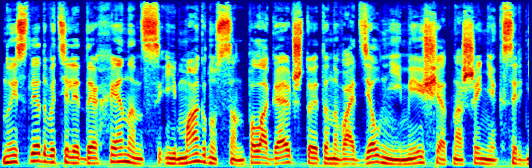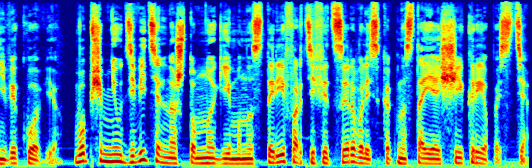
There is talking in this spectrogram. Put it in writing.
Но исследователи Де Хенненс и Магнуссон полагают, что это новодел, не имеющий отношения к средневековью. В общем, неудивительно, что многие монастыри фортифицировали фортифицировались как настоящие крепости.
